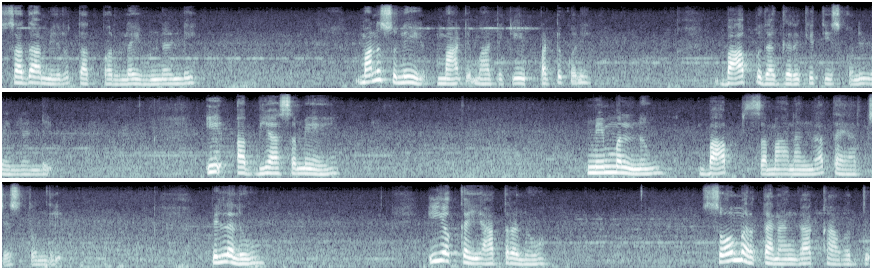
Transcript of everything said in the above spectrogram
సదా మీరు తత్పరులై ఉండండి. మనసుని మాటి మాటికి పట్టుకొని బాపు దగ్గరికి తీసుకొని వెళ్ళండి. ఈ అభ్యాసమే మిమ్మల్ని బాప్ సమానంగా తయారు చేస్తుంది. పిల్లలు ఈ యొక్క యాత్రలో సోమర్తనంగా కావద్దు.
